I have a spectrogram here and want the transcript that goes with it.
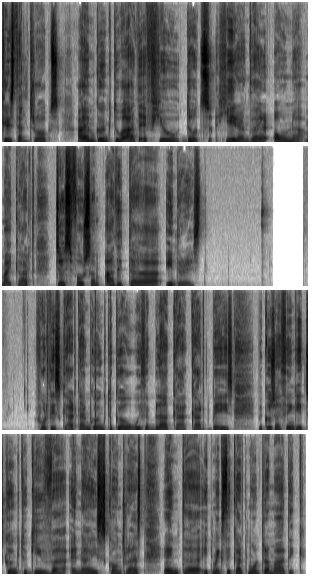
crystal drops, I am going to add a few dots here and there on uh, my card just for some added uh, interest. For this card I'm going to go with a black uh, card base because I think it's going to give uh, a nice contrast and uh, it makes the card more dramatic.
